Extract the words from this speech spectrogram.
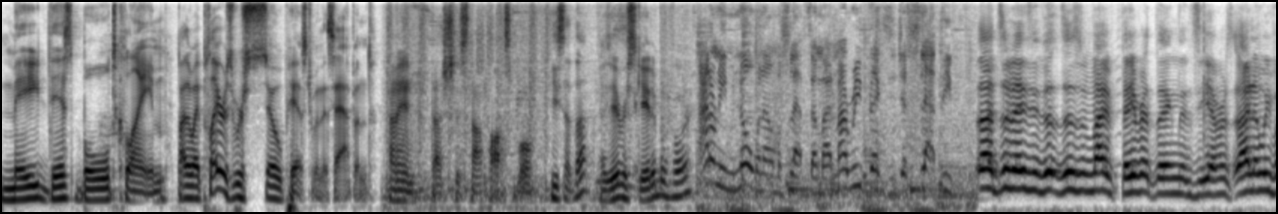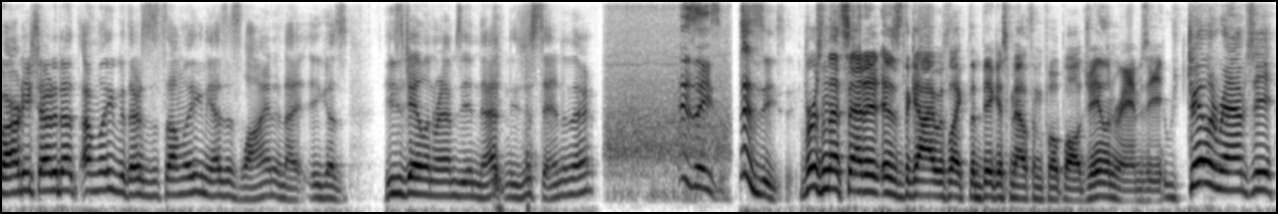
made this bold claim? By the way, players were so pissed when this happened. I mean, that's just not possible. He said that? Has he ever skated before? I don't even know when I'm gonna slap somebody. My reflex is just slap people. That's amazing. This, this is my favorite thing that he ever. I know we've already shouted at Thumb League, but there's this Thumb League, and he has this line, and I, he goes, he's Jalen Ramsey in net, and he's just standing there. This is easy. This is easy. The person that said it is the guy with like the biggest mouth in football, Jalen Ramsey. It was Jalen Ramsey.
